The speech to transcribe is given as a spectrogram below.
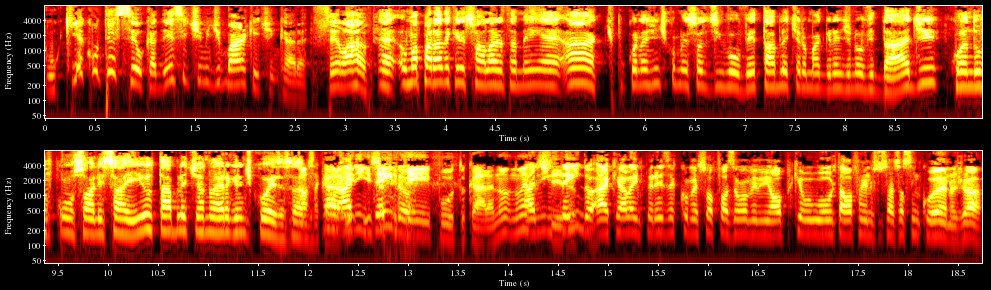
o que aconteceu? Cadê esse time de marketing, cara? Sei lá. É, uma parada que eles falaram também é, ah, tipo, quando a gente começou a desenvolver, tablet era uma grande novidade. Quando o console saiu, o tablet já não era grande coisa, sabe? Nossa, cara, Cara, a isso eu Nintendo- fiquei puto, cara. Não, não é a possível. Nintendo é aquela empresa que começou a fazer um MMO porque o WoW tava fazendo sucesso há 5 anos já.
